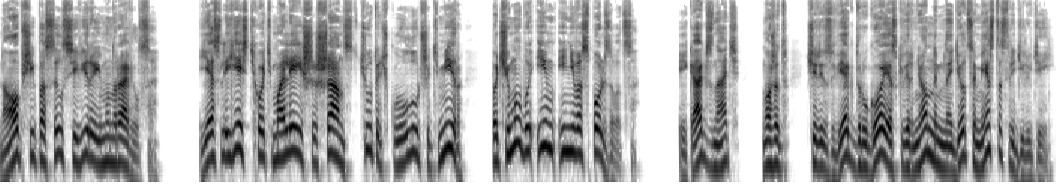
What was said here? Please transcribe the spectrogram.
Но общий посыл Севира ему нравился. Если есть хоть малейший шанс чуточку улучшить мир, почему бы им и не воспользоваться? И как знать, может, Через век-другой оскверненным найдется место среди людей.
